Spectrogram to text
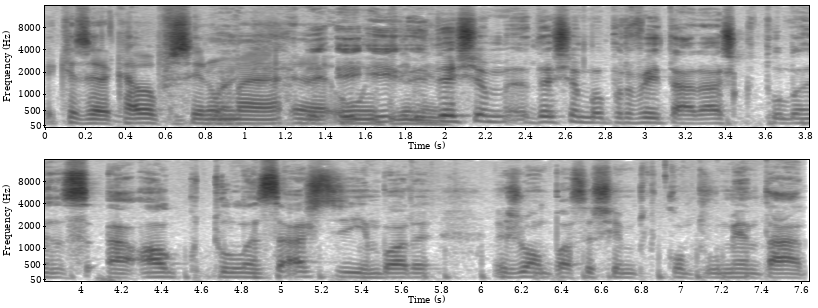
Quer dizer, acaba por ser uma, uh, um impedimento. Deixa-me deixa aproveitar acho que tu lança, algo que tu lançaste, e embora João possa sempre complementar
